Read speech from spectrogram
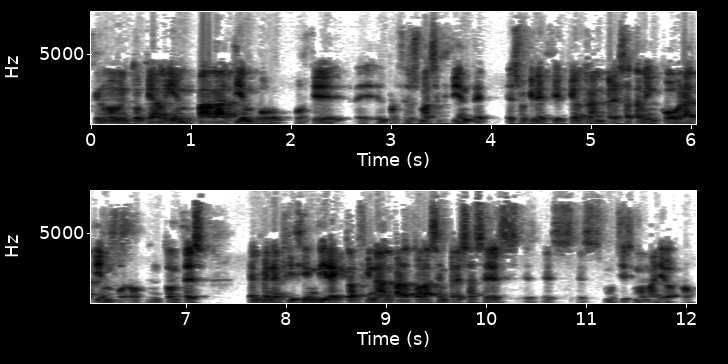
que en el momento que alguien paga tiempo, porque eh, el proceso es más eficiente, eso quiere decir que otra empresa también cobra tiempo, ¿no? Entonces, el beneficio indirecto al final para todas las empresas es, es, es muchísimo mayor, ¿no?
